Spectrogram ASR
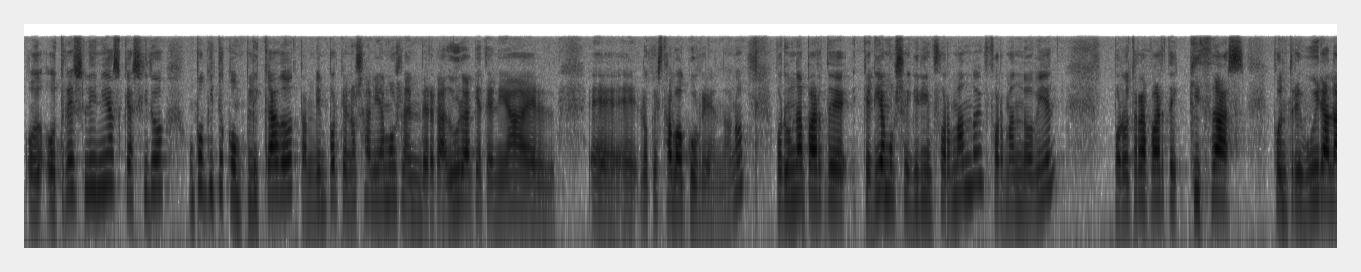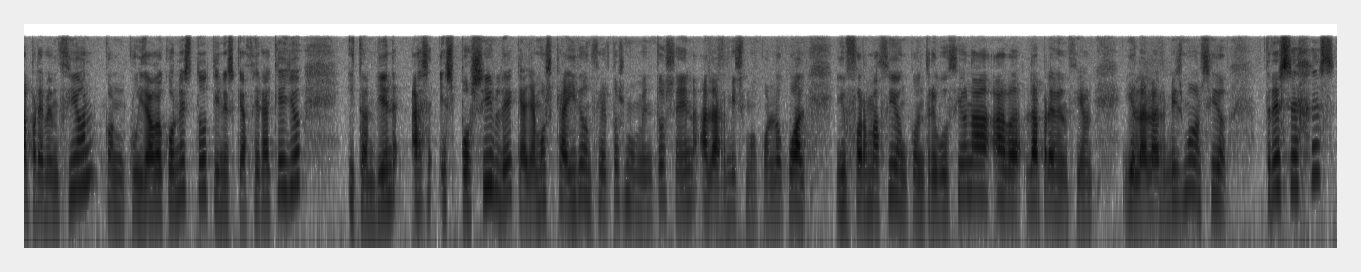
o, tres líneas que ha sido un poquito complicado, también porque no sabíamos la envergadura que tenía el, eh, eh, lo que estaba ocurriendo. ¿no? Por una parte, queríamos seguir informando, informando bien, por otra parte, quizás contribuir a la prevención, con cuidado con esto, tienes que hacer aquello, y también es posible que hayamos caído en ciertos momentos en alarmismo, con lo cual información, contribución a, la prevención y el alarmismo han sido tres ejes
